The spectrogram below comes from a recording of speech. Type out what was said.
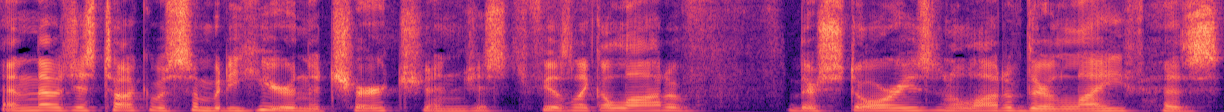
And I was just talking with somebody here in the church, and just feels like a lot of their stories and a lot of their life has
